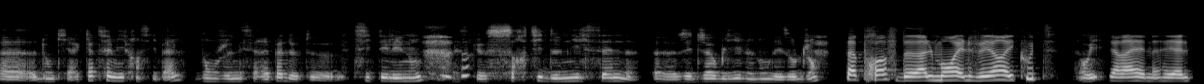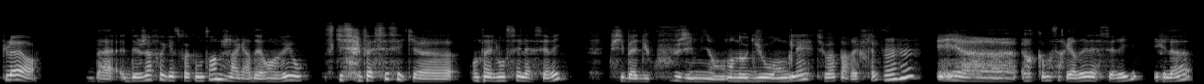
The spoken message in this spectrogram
Euh, donc il y a quatre familles principales, dont je n'essaierai pas de te citer les noms, parce que sorti de Nielsen, euh, j'ai déjà oublié le nom des autres gens. Ta prof de allemand LV1 écoute, Oui, Sirène, et elle pleure. Bah déjà faut qu'elle soit contente, je l'ai regardée en VO. Ce qui s'est passé, c'est que on a lancé la série, puis bah du coup j'ai mis en, en audio anglais, tu vois, par réflexe. Mhm. Et euh, on commence à regarder la série, et là,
